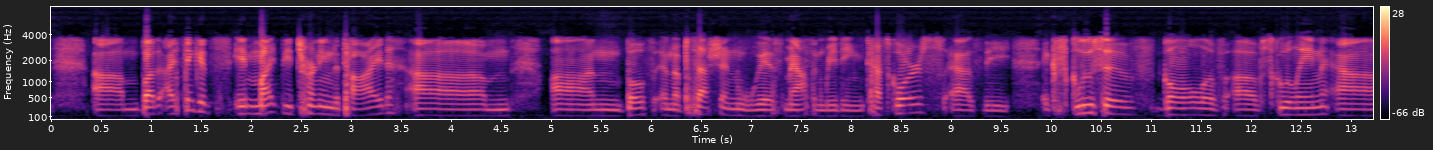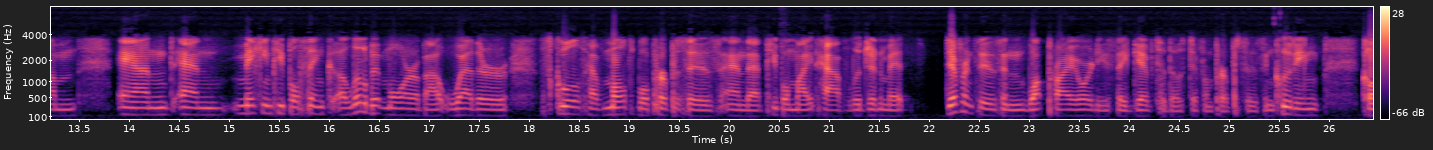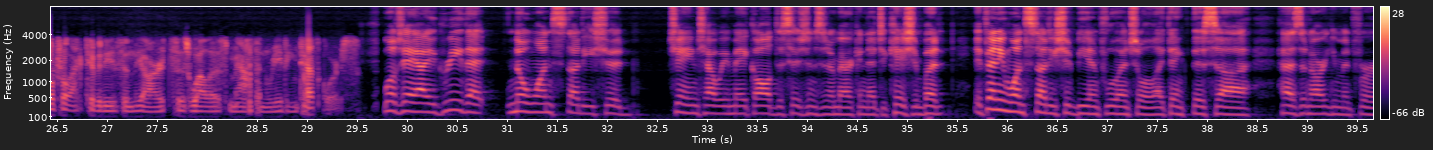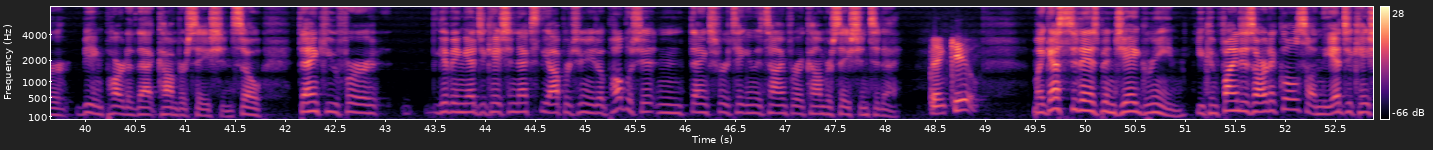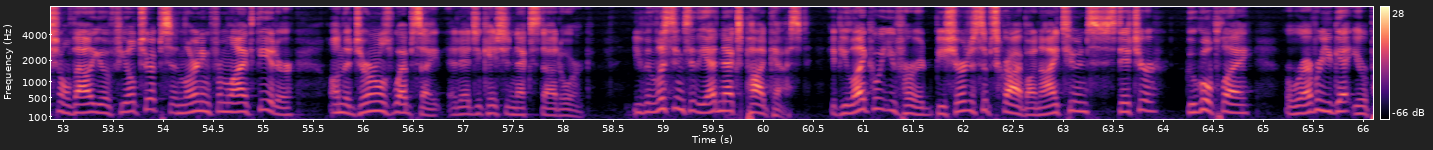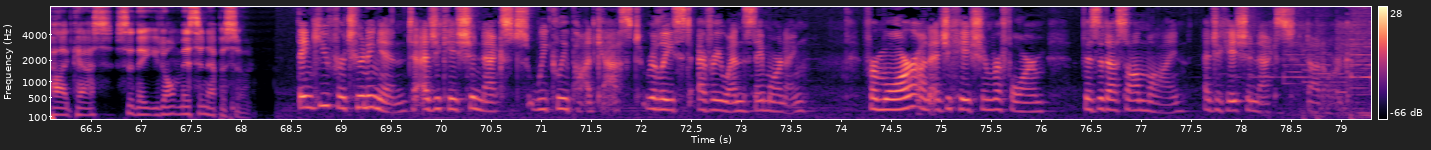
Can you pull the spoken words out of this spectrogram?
um, but I think it's it might be turning the tide um, on both an obsession with math and reading test scores as the exclusive goal of of schooling. Um, and and making people think a little bit more about whether schools have multiple purposes and that people might have legitimate differences in what priorities they give to those different purposes, including cultural activities in the arts as well as math and reading test scores. Well, Jay, I agree that no one study should change how we make all decisions in American education, but if any one study should be influential, I think this uh, has an argument for being part of that conversation. So, thank you for giving Education Next the opportunity to publish it, and thanks for taking the time for a conversation today. Thank you. My guest today has been Jay Greene. You can find his articles on the educational value of field trips and learning from live theater on the journal's website at educationnext.org. You've been listening to the EdNext podcast. If you like what you've heard, be sure to subscribe on iTunes, Stitcher, Google Play, or wherever you get your podcasts so that you don't miss an episode. Thank you for tuning in to Education Next's weekly podcast, released every Wednesday morning. For more on education reform, visit us online, at educationnext.org.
